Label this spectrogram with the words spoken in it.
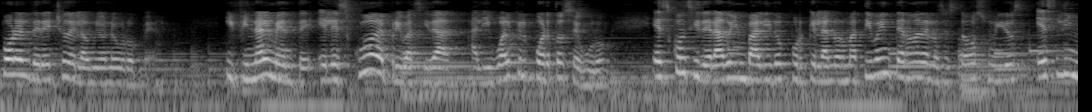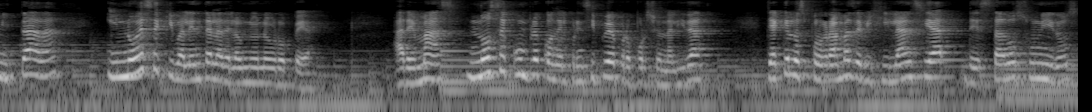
por el derecho de la Unión Europea. Y finalmente, el escudo de privacidad, al igual que el puerto seguro, es considerado inválido porque la normativa interna de los Estados Unidos es limitada y no es equivalente a la de la Unión Europea. Además, no se cumple con el principio de proporcionalidad, ya que los programas de vigilancia de Estados Unidos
